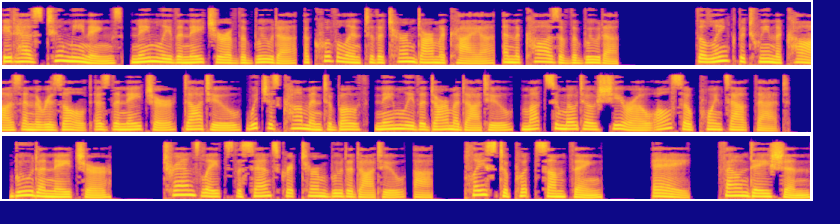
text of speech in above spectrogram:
It has two meanings, namely the nature of the Buddha, equivalent to the term Dharmakaya, and the cause of the Buddha. The link between the cause and the result is the nature dhatu, which is common to both, namely the dharmadhatu. Matsumoto Shiro also points out that Buddha nature translates the Sanskrit term buddhadhatu, a place to put something, a foundation,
